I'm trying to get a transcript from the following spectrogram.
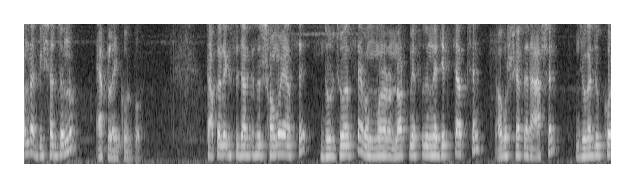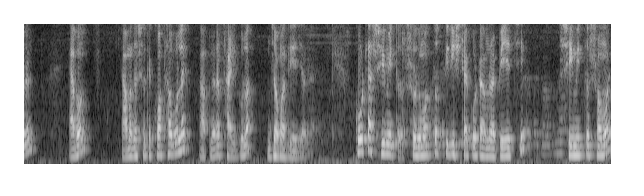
আমরা ভিসার জন্য অ্যাপ্লাই করব। তো আপনাদের কাছে যার কাছে সময় আছে, ধৈর্য আছে এবং নর্থ মেসোদনে যেতে চাচ্ছেন, অবশ্যই আপনারা আসেন, যোগাযোগ করেন এবং আমাদের সাথে কথা বলে আপনারা ফাইলগুলো জমা দিয়ে যান। কোটা সীমিত, শুধুমাত্র তিরিশটা কোটা আমরা পেয়েছি। সীমিত সময়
